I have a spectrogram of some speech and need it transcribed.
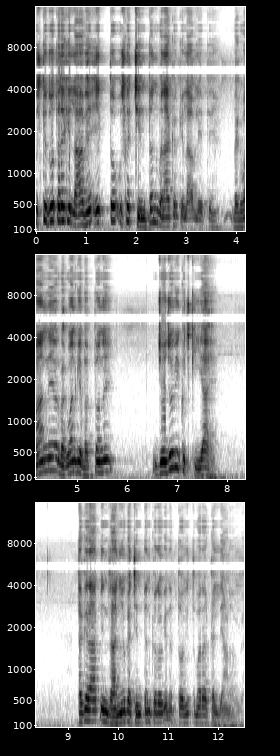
उसके दो तरह के लाभ हैं। एक तो उसका चिंतन बना करके लाभ लेते हैं। भगवान ने और भगवान के भक्तों ने जो जो भी कुछ किया है, अगर आप इन रानियों का चिंतन करोगे ना तो भी तुम्हारा कल्याण होगा।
